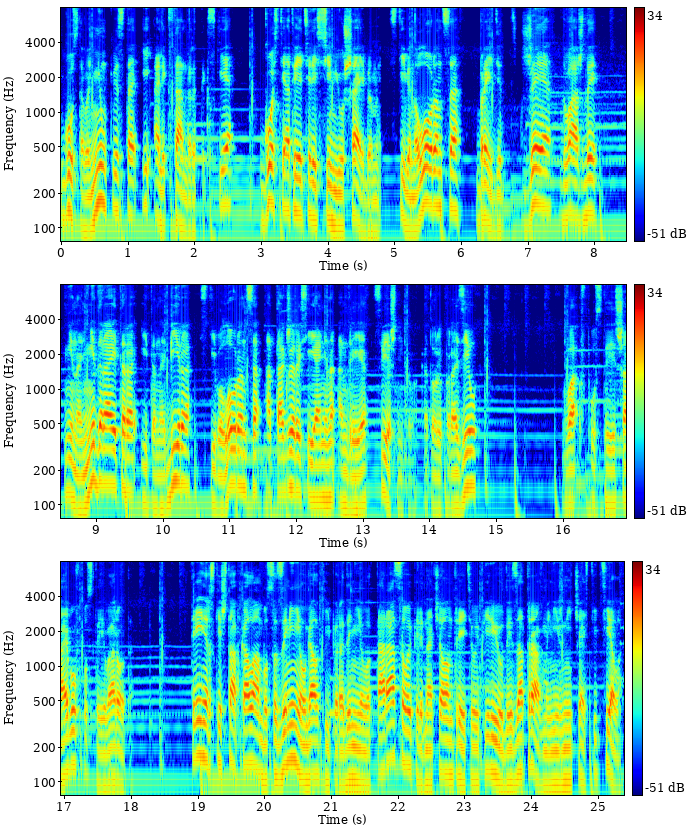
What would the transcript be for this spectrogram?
Густава Нюнквиста и Александра Текске гости ответили семью шайбами Стивена Лоренса, Брейди Джея дважды, Нина Нидерайтера, Итана Бира, Стива Лоуренса, а также россиянина Андрея Свешникова, который поразил в, в пустые шайбу в пустые ворота. Тренерский штаб Коламбуса заменил голкипера Даниила Тарасова перед началом третьего периода из-за травмы нижней части тела,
